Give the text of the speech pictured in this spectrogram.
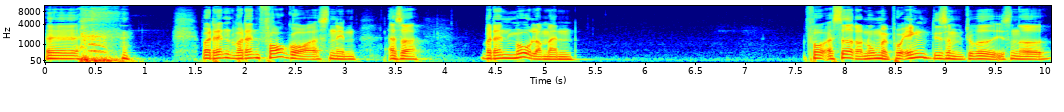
Øh, hvordan, hvordan foregår sådan en... Altså, hvordan måler man... For, sidder der nogen med point, ligesom du ved, i sådan noget...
